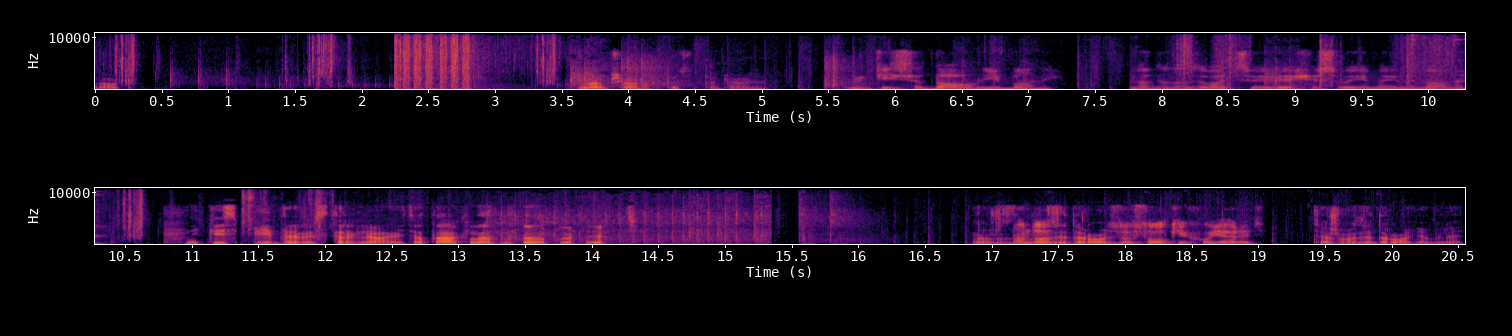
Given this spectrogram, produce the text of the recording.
Нок. На общагу хтось стріляє. Якийсь даун їбаний. Надо називати свої вещи своїми іменами. Якісь підери стріляють, а так надо, блять. Ну ж Ну да, возле З дороги. двохстолки хуярить. Це ж возле дороги, блять.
